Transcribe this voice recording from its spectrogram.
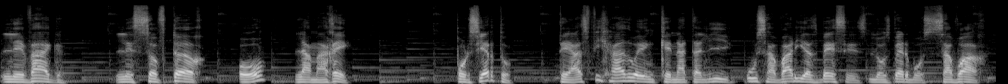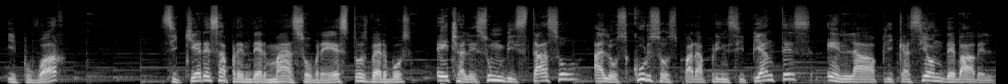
les vagues, les sauveteurs o la marée. Por cierto, ¿te has fijado en que Nathalie usa varias veces los verbos savoir y pouvoir? Si quieres aprender más sobre estos verbos, échales un vistazo a los cursos para principiantes en la aplicación de Babel.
